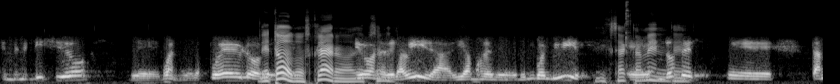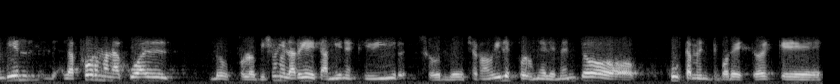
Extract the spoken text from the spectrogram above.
en beneficio de, bueno, de los pueblos, De todos, claro. de, de la vida, digamos, de, de un buen vivir. Exactamente. Eh, entonces, eh, también la forma en la cual, lo- por lo que yo me largué también a escribir sobre lo de Chernobyl es por un elemento justamente por esto, es que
